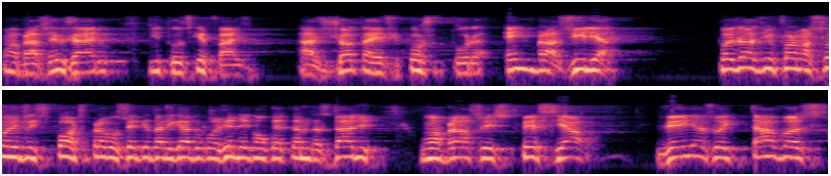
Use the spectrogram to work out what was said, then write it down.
Um abraço aí, Jairo, e todos que fazem a JF Construtora em Brasília. Pois as informações do esporte para você que está ligado com a gente em qualquer canto da cidade, um abraço especial. Vem as oitavas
